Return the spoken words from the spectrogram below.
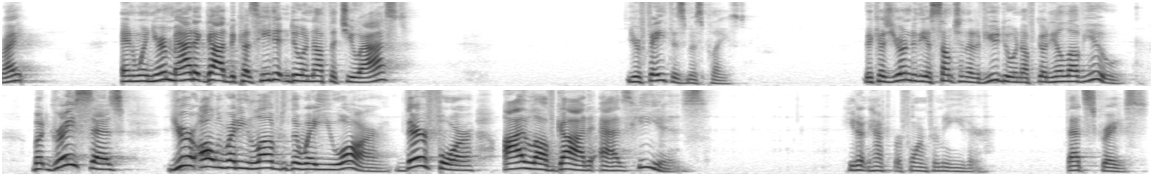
Right? And when you're mad at God because he didn't do enough that you asked, your faith is misplaced. Because you're under the assumption that if you do enough good, he'll love you. But grace says, you're already loved the way you are. Therefore, I love God as he is. He doesn't have to perform for me either. That's grace.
